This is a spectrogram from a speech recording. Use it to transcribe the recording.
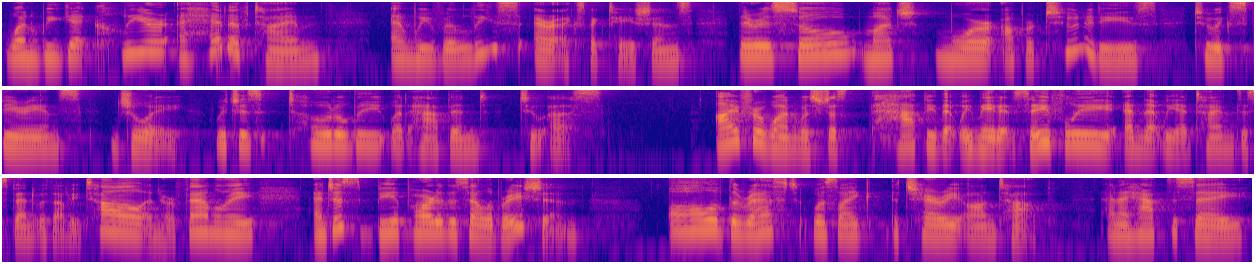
when we get clear ahead of time and we release our expectations, there is so much more opportunities to experience joy, which is totally what happened to us. I, for one, was just happy that we made it safely and that we had time to spend with Avital and her family and just be a part of the celebration. All of the rest was like the cherry on top. And I have to say,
